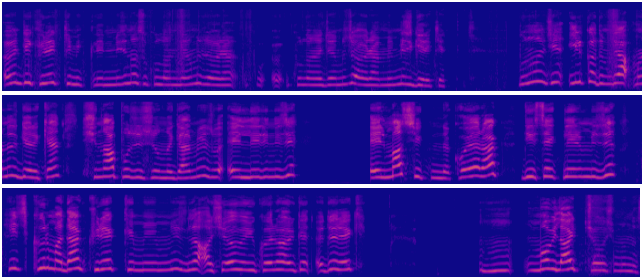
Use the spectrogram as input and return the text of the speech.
önce kürek kemiklerimizi nasıl kullanacağımızı öğren kullanacağımızı öğrenmemiz gerekir. Bunun için ilk adımda yapmanız gereken şınav pozisyonuna gelmeniz ve ellerinizi elmas şeklinde koyarak dirseklerimizi hiç kırmadan kürek kemiğimizle aşağı ve yukarı hareket ederek Mobilite çalışmanız.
